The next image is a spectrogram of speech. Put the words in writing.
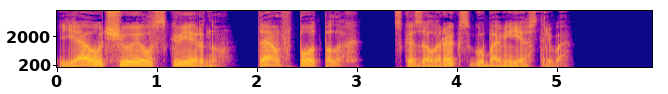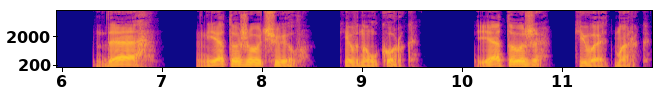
«Я учуял скверну, там, в подполах», — сказал Рекс губами ястреба. «Да, «Я тоже учуял», — кивнул Корк. «Я тоже», — кивает Марк.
